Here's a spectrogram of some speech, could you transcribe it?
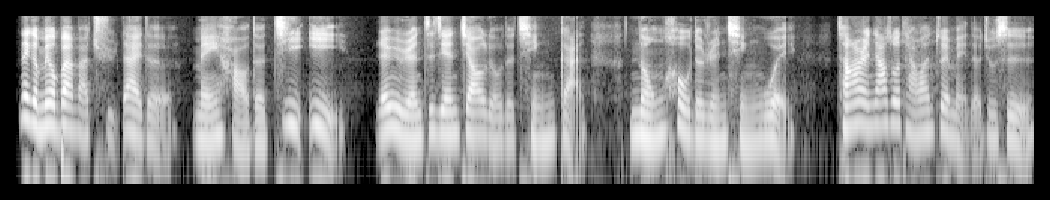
那个没有办法取代的美好的记忆，人与人之间交流的情感，浓厚的人情味。常常人家说台湾最美的就是。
